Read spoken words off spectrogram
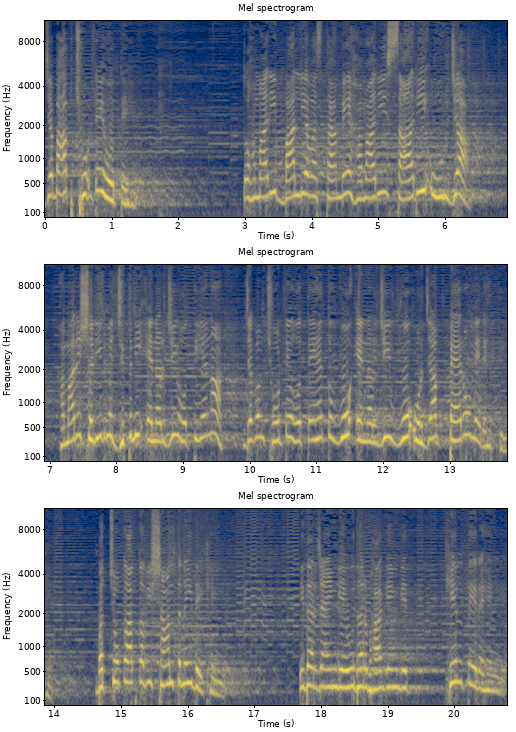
जब आप छोटे होते हैं तो हमारी बाल्यावस्था में हमारी सारी ऊर्जा, हमारे शरीर में जितनी एनर्जी होती है ना, जब हम छोटे होते हैं तो वो एनर्जी, वो ऊर्जा पैरों में रहती है। बच्चों का आप कभी शांत नहीं देखेंगे। इधर जाएँगे, उधर भागेंगे, खेलते रहेंगे।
